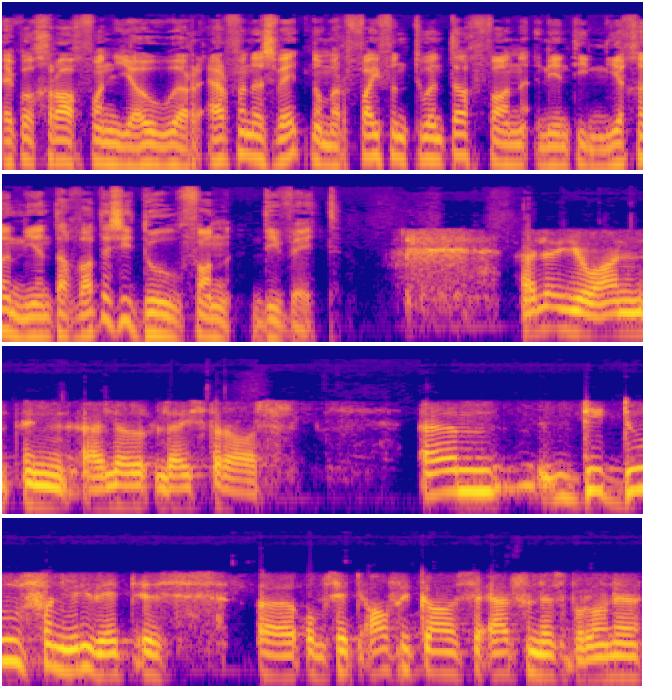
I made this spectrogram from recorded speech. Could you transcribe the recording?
ek wil graag van jou hoor. Erfeniswet nommer 25 van 1999. Wat is die doel van die wet? Hallo Johan en hallo luisteraars. Ehm um, die doel van hierdie wet is uh om Suid-Afrika se erfenisbronne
